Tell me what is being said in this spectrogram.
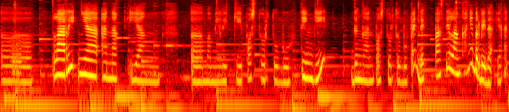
e, larinya anak yang e, memiliki postur tubuh tinggi dengan postur tubuh pendek pasti langkahnya berbeda, ya kan?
